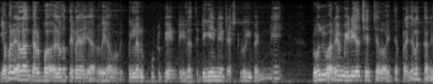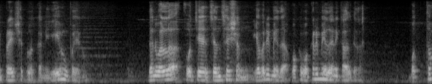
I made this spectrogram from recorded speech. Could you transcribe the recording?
ఎవరు ఎలా గర్భవతులు అయ్యారు ఎవరు పిల్లలు పుట్టుకేంటి? లేకపోతే డిఎన్ఏ టెస్టులు ఇవన్నీ రోజువారీ మీడియా చర్చలు అయితే ప్రజలకు కానీ ప్రేక్షకులకు కానీ ఏమి ఉపయోగం? దానివల్ల వచ్చే సెన్సేషన్ ఎవరి మీద? ఒక ఒకరి మీద అని కాదు కదా. మొత్తం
